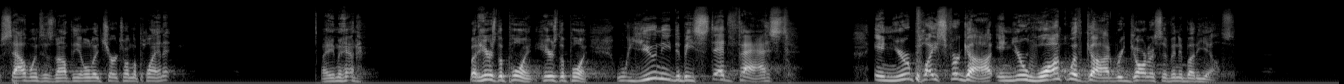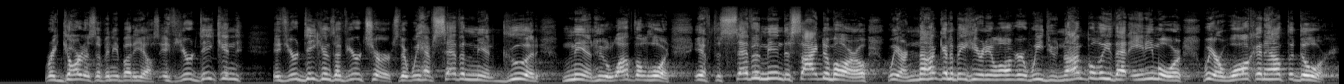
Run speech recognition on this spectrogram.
Southwinds is not the only church on the planet. Amen. But here's the point. Here's the point. You need to be steadfast in your place for God, in your walk with God, regardless of anybody else. Regardless of anybody else. If you're deacon, if you're deacons of your church, that we have seven men, good men who love the Lord. If the seven men decide tomorrow, we are not going to be here any longer, we do not believe that anymore, we are walking out the door.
